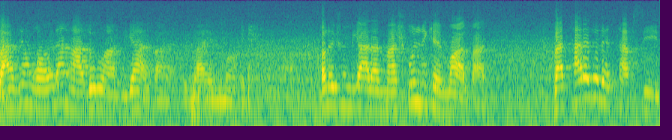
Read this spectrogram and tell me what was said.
بعضی هم قائلن هر دو رو هم دیگه حرف عطفه و اما. حالا ایشون میگه علل مشهور اینه که اما حرف عطفه و تردل تفصیل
